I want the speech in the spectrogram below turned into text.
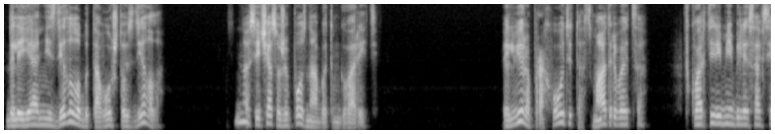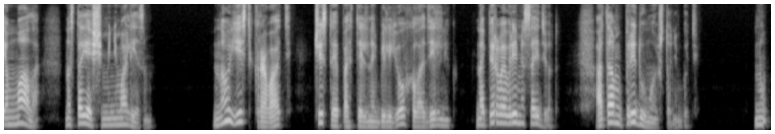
Далия не сделала бы того, что сделала но сейчас уже поздно об этом говорить. Эльвира проходит, осматривается. В квартире мебели совсем мало, настоящий минимализм. Но есть кровать, чистое постельное белье, холодильник. На первое время сойдет. А там придумаю что-нибудь. Ну,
